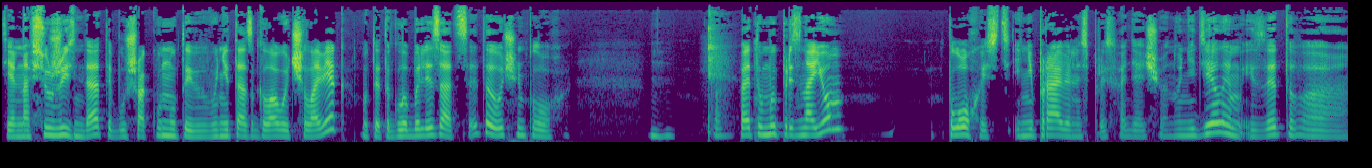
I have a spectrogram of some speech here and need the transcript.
теперь на всю жизнь, да, ты будешь окунутый в унитаз головой человек, вот эта глобализация, это очень плохо. Угу. Поэтому мы признаем плохость и неправильность происходящего, но не делаем из этого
